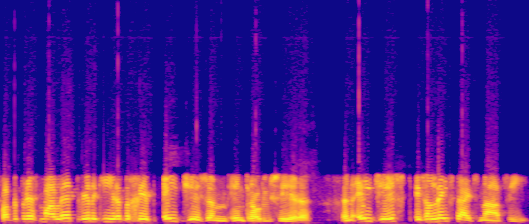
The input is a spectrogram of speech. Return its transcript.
Wat betreft Marlet wil ik hier het begrip ageism introduceren. Een ageist is een leeftijdsnazi.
